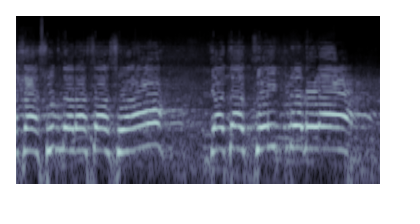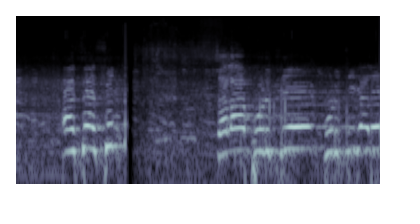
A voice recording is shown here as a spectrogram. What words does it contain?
असा सुंदर असा सोहळा ज्याचा चैत्र डोळा असं सुंदर चला पुढचे पुढची गाले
